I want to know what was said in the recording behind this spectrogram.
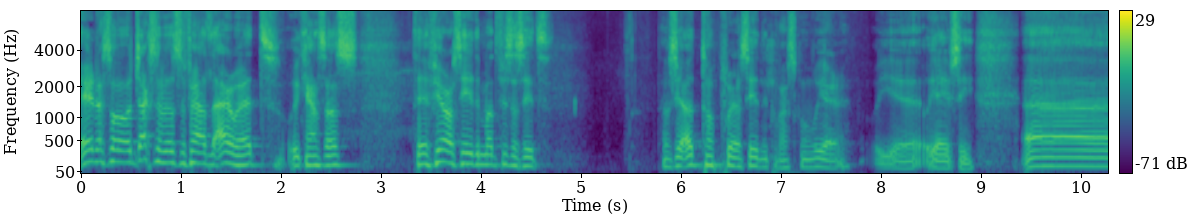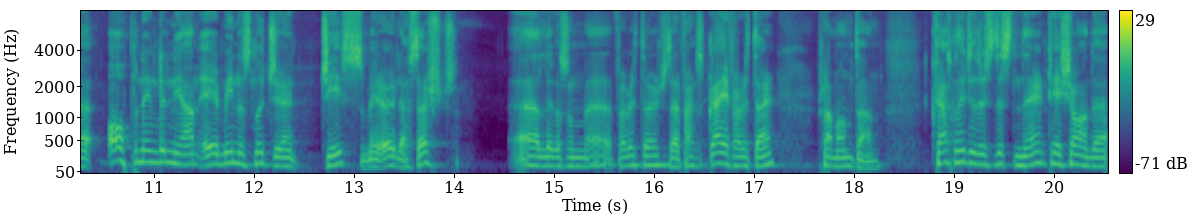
er det så Jacksonville som færre til Arrowhead i Kansas til fjerde siden mot første siden? Det vil si at topp fjerde siden kommer faktisk kommer vi gjøre det i, AFC. Uh, opening linjan er minus nudger Chiefs, som er øyla størst. Uh, Ligger som uh, favoritter, så er faktisk greie favoritter fram omtann. Hva skal hitte disse disten der? Det er sjående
